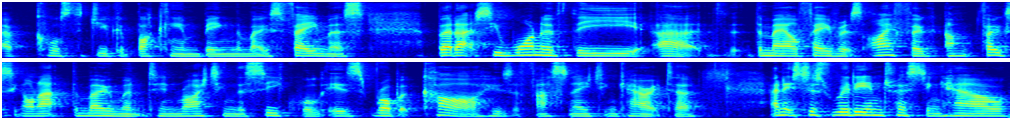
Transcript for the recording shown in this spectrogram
of course, the Duke of Buckingham being the most famous. But actually, one of the uh, the male favourites I fo- I'm focusing on at the moment in writing the sequel is Robert Carr, who's a fascinating character, and it's just really interesting how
